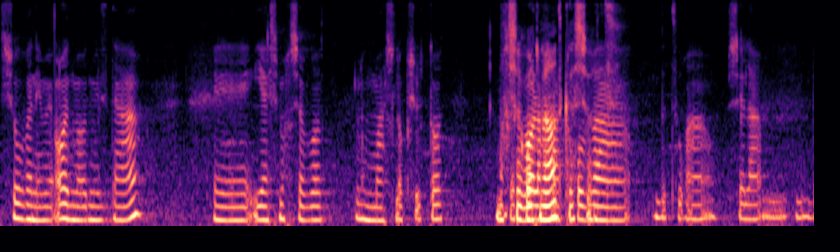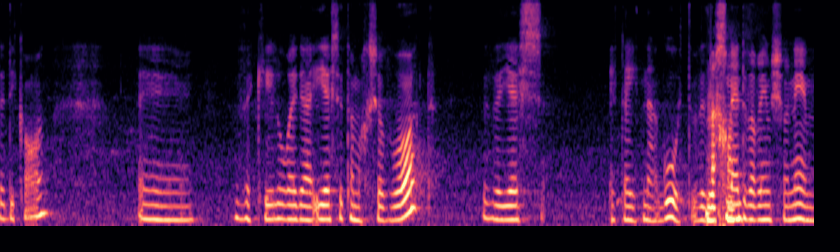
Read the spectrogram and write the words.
שוב, אני מאוד מאוד מזדהה, אה, יש מחשבות ממש לא פשוטות. מחשבות שכל מאוד אחת קשות. חווה בצורה שלה בדיכאון. וכאילו, רגע, יש את המחשבות ויש את ההתנהגות, וזה נכון. שני דברים שונים.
